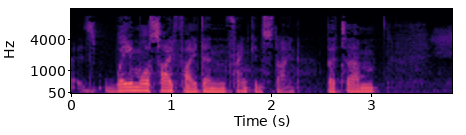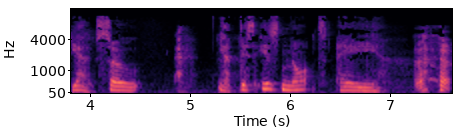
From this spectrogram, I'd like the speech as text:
it's way more sci-fi than Frankenstein. But um, yeah, so yeah, this is not a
